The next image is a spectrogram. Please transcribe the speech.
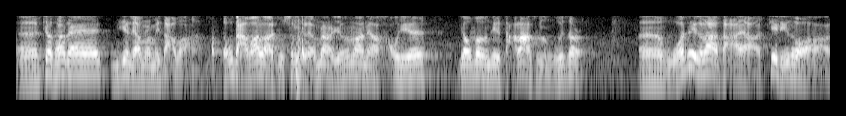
嗯，叫他在，你这两面没打吧？都打完了，就剩这两面，因为嘛呢，好些。要问问这个打蜡是怎么回事儿？嗯，我这个蜡打呀，这里头啊，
